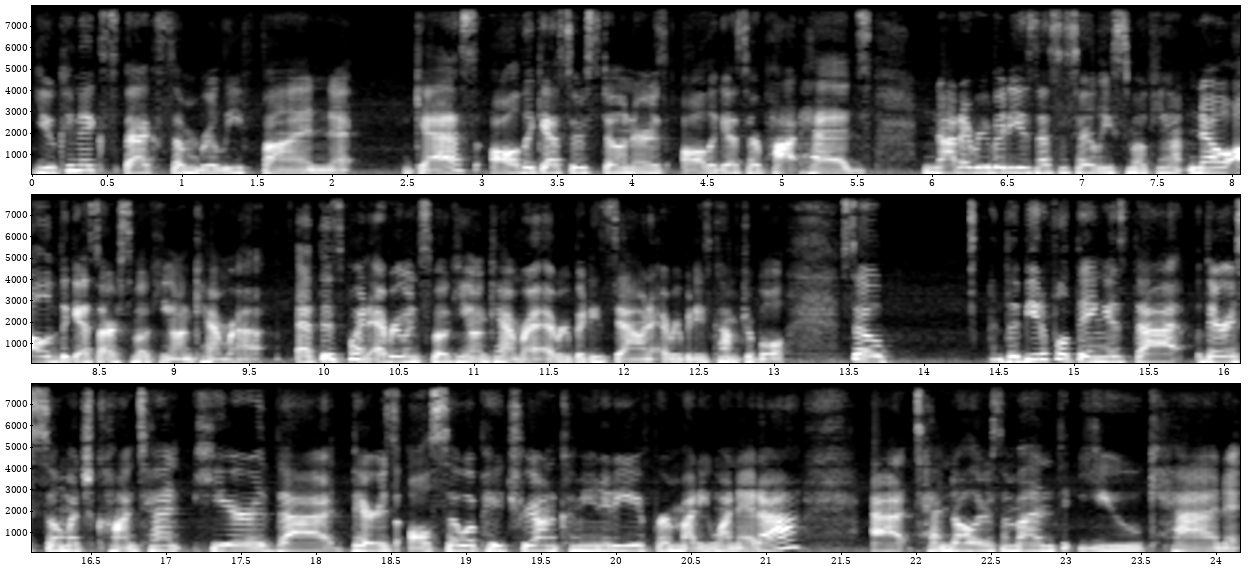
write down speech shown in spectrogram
you can expect some really fun guests. All the guests are stoners, all the guests are potheads. Not everybody is necessarily smoking on No, all of the guests are smoking on camera. At this point everyone's smoking on camera, everybody's down, everybody's comfortable. So the beautiful thing is that there is so much content here that there is also a Patreon community for Marijuanera. At $10 a month, you can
